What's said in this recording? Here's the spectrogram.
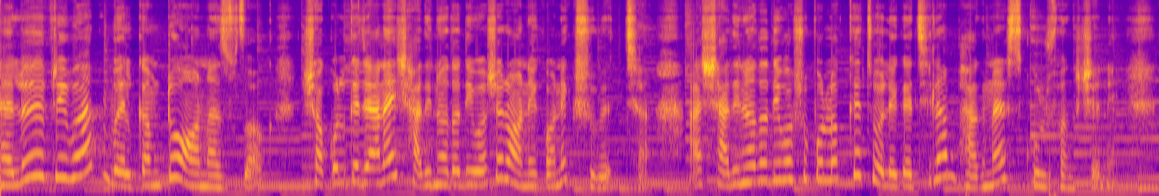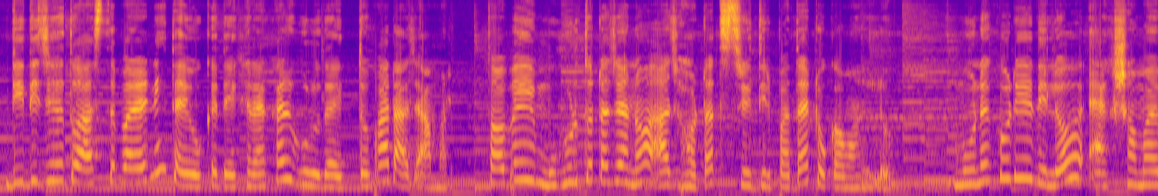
Hello everyone welcome to honours blog সকলকে জানাই স্বাধীনতা দিবসের অনেক অনেক শুভেচ্ছা। আর স্বাধীনতা দিবস উপলক্ষে চলে গেছিলাম ভাগনার স্কুল ফাংশনে দিদি যেহেতু আসতে পারেনি, তাই ওকে দেখে রাখার গুরুদায়িত্বভার আজ আমার। তবে এই মুহূর্তটা যেন আজ হঠাৎ স্মৃতির পাতায় টোকা মারল। মনে করিয়ে দিল, এক সময়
